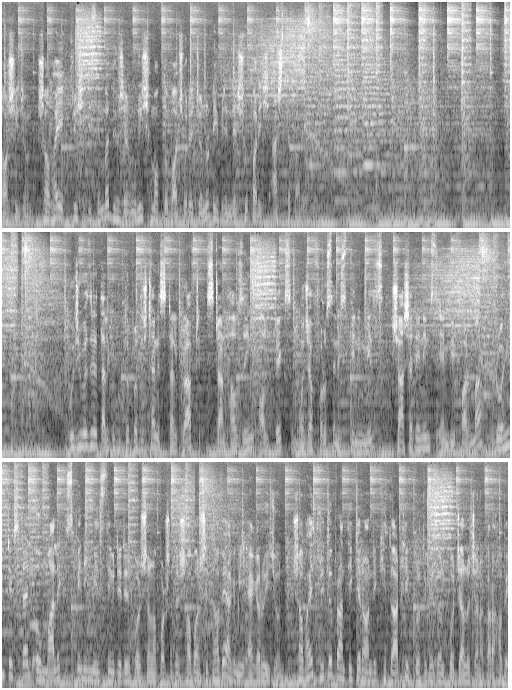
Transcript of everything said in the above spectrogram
দশই জুন। সভায় একত্রিশে ডিসেম্বর দু হাজার উনিশ সমাপ্ত বছরের জন্য ডিভিডেন্ডের সুপারিশ আসতে পারে। পুঁজিবাজারে তালিকাভুক্ত প্রতিষ্ঠান স্টাইলক্রাফট স্টার্ন housing Alltex Mozaffar Hossain spinning mills, Shasha denims, MB pharma, Rahim textile ও মালিক স্পিনিং মিলস লিমিটেডের পরিচালনা পর্ষদের সভা অনুষ্ঠিত হবে আগামী এগারোই জুন। সভায় তৃতীয় প্রান্তিকের অনিরীক্ষিত আর্থিক প্রতিবেদন পর্যালোচনা করা হবে।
